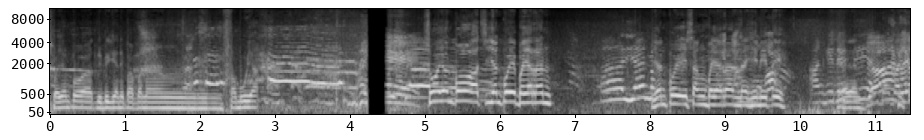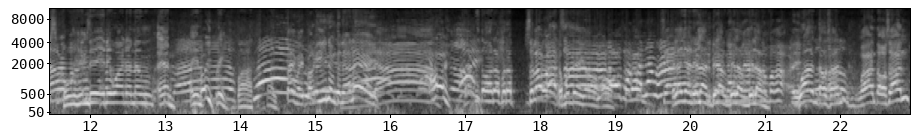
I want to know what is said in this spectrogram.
So ayan po at bibigyan ni Papa ng pabuya. So ayun po at yan po ay bayaran. Ayan, Yan po ay isang bayaran na hiniti. ang hiniti. Ayan. Yan, Kung hindi iniwanan ng ayan, ayan, pre, patay. Tay, may panginom tala na eh. Hoy! Ito harap harap. Salamat oo. Baka lang ha. Ilan yan? Ilan? Bilang, bilang, bilang. 1,000? 1,000?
